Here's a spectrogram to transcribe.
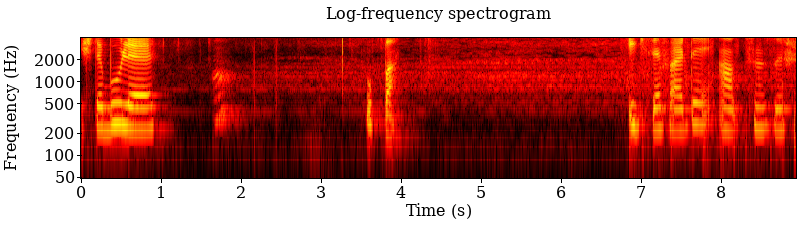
İşte böyle. Hoppa. İlk seferde altın zırh.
